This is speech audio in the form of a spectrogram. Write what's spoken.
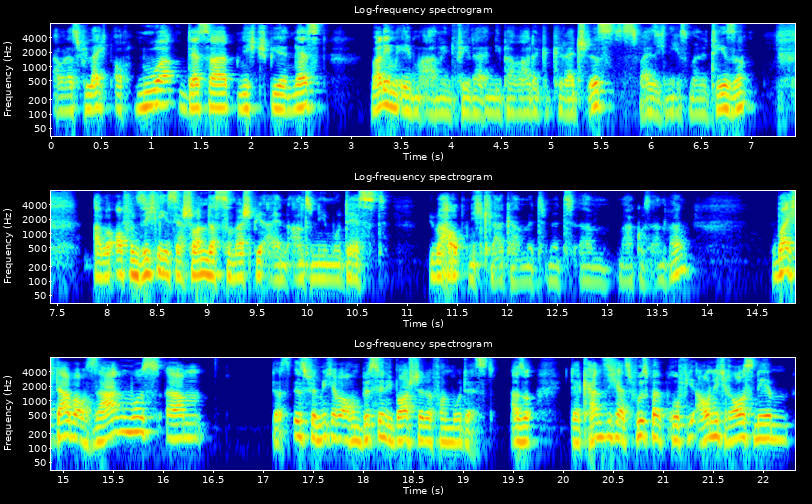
Aber das vielleicht auch nur deshalb nicht spielen lässt, weil ihm eben Armin Feder in die Parade gerätscht ist. Das weiß ich nicht, ist meine These. Aber offensichtlich ist ja schon, dass zum Beispiel ein Anthony Modest überhaupt nicht klarkam mit, mit ähm, Markus Anfang. Wobei ich da aber auch sagen muss, ähm, das ist für mich aber auch ein bisschen die Baustelle von Modest. Also der kann sich als Fußballprofi auch nicht rausnehmen,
